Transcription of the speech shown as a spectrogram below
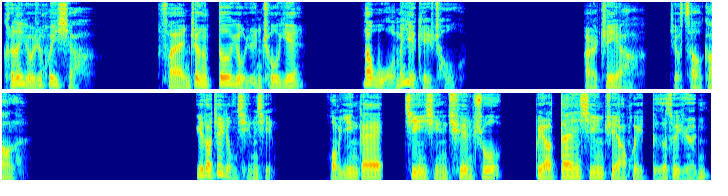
可能有人会想，反正都有人抽烟，那我们也可以抽，而这样就糟糕了。遇到这种情形，我们应该进行劝说，不要担心这样会得罪人，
